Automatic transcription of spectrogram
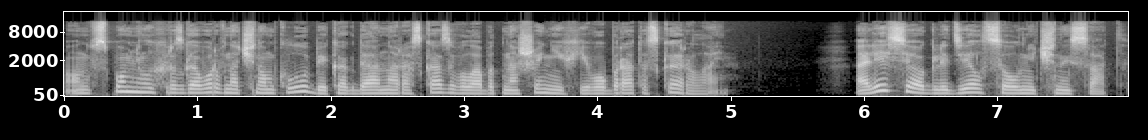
Он вспомнил их разговор в ночном клубе, когда она рассказывала об отношениях его брата с Кэролайн. Олесио оглядел солнечный сад.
